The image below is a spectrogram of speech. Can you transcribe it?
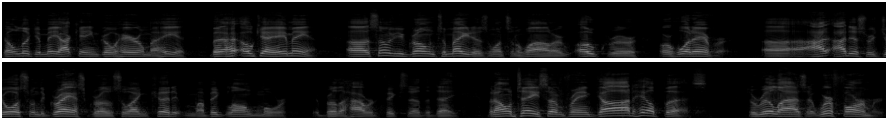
Don't look at me. I can't even grow hair on my head. But uh, okay, amen. Uh, some of you grown tomatoes once in a while, or okra, or, or whatever. Uh, I, I just rejoice when the grass grows so I can cut it with my big lawnmower that Brother Howard fixed the other day. But I want to tell you something, friend. God help us to realize that we're farmers,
